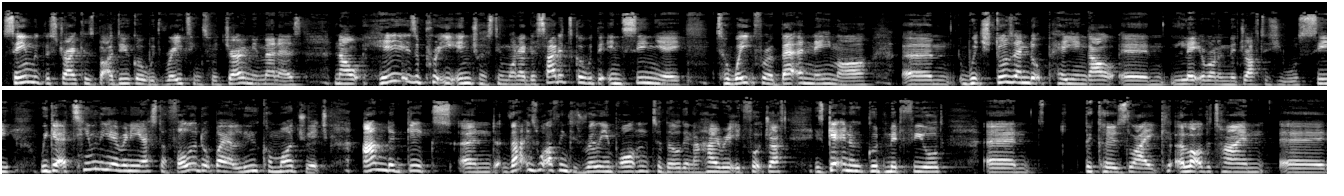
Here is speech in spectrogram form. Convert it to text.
Same with the strikers, but I do go with ratings for Jeremy Menez. Now, here is a pretty interesting I decided to go with the Insigne to wait for a better Neymar, um, which does end up paying out um, later on in the draft, as you will see. We get a team of the year in Iniesta, followed up by a Luka Modric and a Giggs, and that is what I think is really important to building a high-rated FUT draft is getting a good midfield. Um, because like a lot of the time uh,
